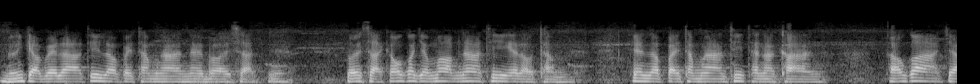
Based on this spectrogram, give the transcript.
เหมือนกับเวลาที่เราไปทำงานในบริษัทเนี่ย บริษัทเขาก็จะมอบหน้าที่ให้เราทำเช่นเราไปทำงานที่ธนาคาร เขาก็จะ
